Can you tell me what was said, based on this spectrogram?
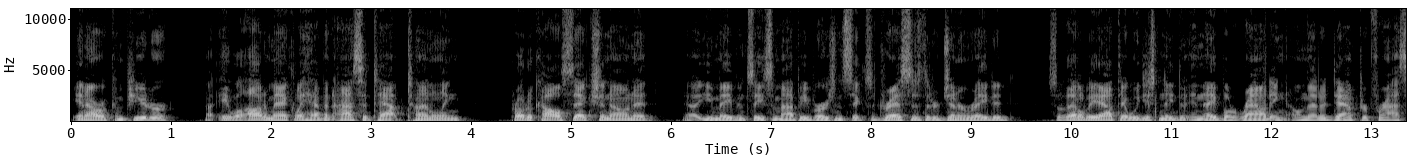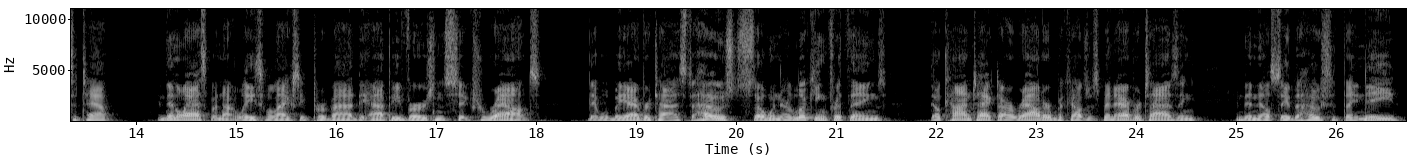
in our computer. Uh, it will automatically have an ISATAP tunneling protocol section on it. Uh, you may even see some IP version 6 addresses that are generated. So that'll be out there. We just need to enable routing on that adapter for ISATAP. And then last but not least, we'll actually provide the IP version 6 routes that will be advertised to hosts. So when they're looking for things, they'll contact our router because it's been advertising, and then they'll see the host that they need,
